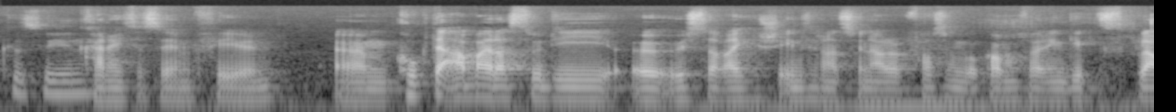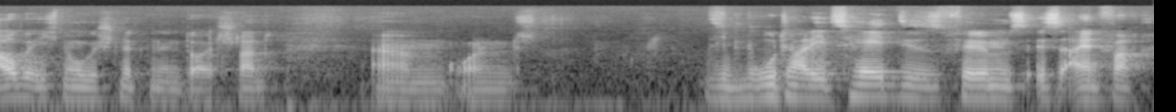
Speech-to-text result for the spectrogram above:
gesehen. kann ich das sehr empfehlen. Ähm, guck da aber, dass du die äh, österreichische internationale Fassung bekommst, weil den gibt es, glaube ich, nur geschnitten in Deutschland. Ähm, und die Brutalität dieses Films ist einfach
